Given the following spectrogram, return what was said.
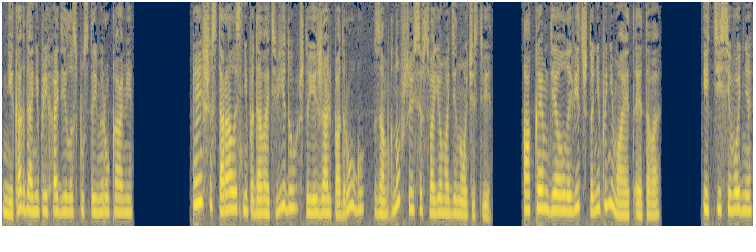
никогда не приходила с пустыми руками. Эйша старалась не подавать виду, что ей жаль подругу, замкнувшуюся в своем одиночестве. А Кэм делала вид, что не понимает этого. Идти сегодня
